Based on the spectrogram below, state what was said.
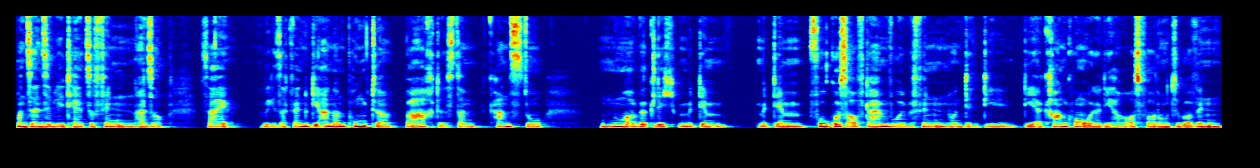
und Sensibilität zu finden. Also sei, wie gesagt, wenn du die anderen Punkte beachtest, dann kannst du nur wirklich mit dem, mit dem Fokus auf deinem Wohlbefinden und die, die Erkrankung oder die Herausforderung zu überwinden,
